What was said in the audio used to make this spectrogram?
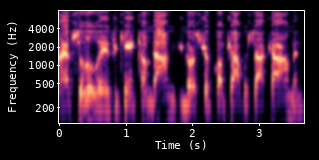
absolutely. If you can't come down, you can go to stripclubchoppers.com. And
